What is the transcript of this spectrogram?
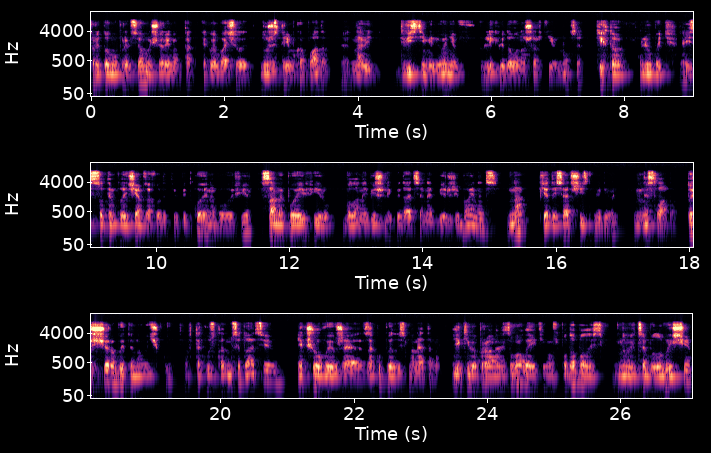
При тому, при всьому, що ринок так, як ви бачили, дуже стрімко падав. Навіть 200 мільйонів ліквідовано шортів. Ну це ті, хто любить із сотим плечем заходити в біткоін або в ефір. Саме по ефіру була найбільша ліквідація на біржі Binance на 56 мільйонів. Не слабо. То що робити новичку в таку складну ситуацію? Якщо ви вже закупились монетами, які ви проаналізували, які вам сподобались, ну і це було вище,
